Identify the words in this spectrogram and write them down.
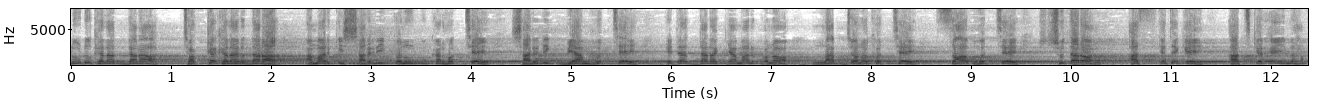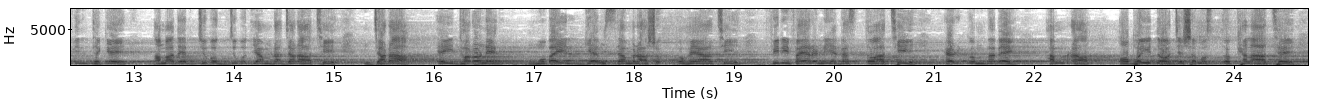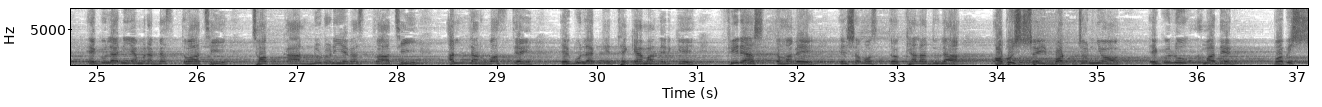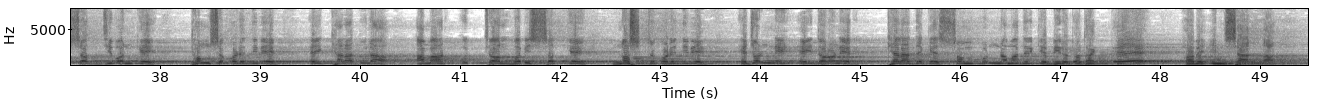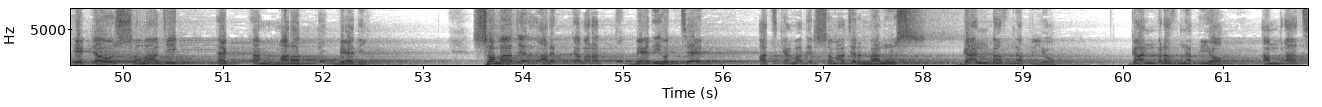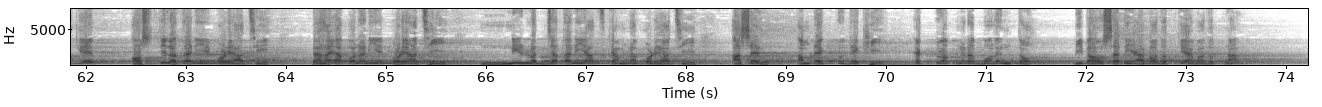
লুডো খেলার দ্বারা, ছক্কা খেলার দ্বারা, আমার কি শারীরিক কোনো উপকার হচ্ছে? শারীরিক ব্যায়াম হচ্ছে? এটার দ্বারা কি আমার কোনো লাভজনক হচ্ছে? সব হচ্ছে। সুতরাং আজকে থেকে, আজকের এই মাহফিল থেকে আমাদের যুবক, যুবতী আমরা যারা আছি, যারা এই ধরনের মোবাইল গেমসে আমরা আসক্ত হয়ে আছি, ফ্রি ফায়ার নিয়ে ব্যস্ত আছি এরকমভাবে আমরা অবৈধ যে সমস্ত খেলা আছে, এগুলা নিয়ে আমরা ব্যস্ত আছি, ছক্কা, লুডো নিয়ে ব্যস্ত আছি, আল্লাহর ওয়াস্তে এগুলাকে থেকে আমাদেরকে ফিরে আসতে হবে। এ সমস্ত খেলাধুলা অবশ্যই বর্জনীয়, এগুলো আমাদের ভবিষ্যৎ জীবনকে ধ্বংস করে দিবে। এই খেলাধুলা আমার উজ্জ্বল ভবিষ্যৎকে নষ্ট করে দিবে। এজন্যে এই ধরনের খেলা থেকে সম্পূর্ণ আমাদেরকে বিরত থাকতে হবে ইনশাআল্লাহ। এটাও সামাজিক একটা মারাত্মক ব্যাধি। সমাজের আরেকটা মারাত্মক ব্যাধি হচ্ছে, আজকে আমাদের সমাজের মানুষ গান বাজনা প্রিয়। গান বাজনা প্রিয়। আমরা আজকে অশ্লীলতা নিয়ে পড়ে আছি, বেহায়াপনা নিয়ে পড়ে আছি নির্লজ্জতা নিয়ে আজকে আমরা পড়ে আছি। আসেন, আমরা একটু দেখি। একটু আপনারা বলেন তো বিবাহ সাদী আবাদত কি আবাদত না?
